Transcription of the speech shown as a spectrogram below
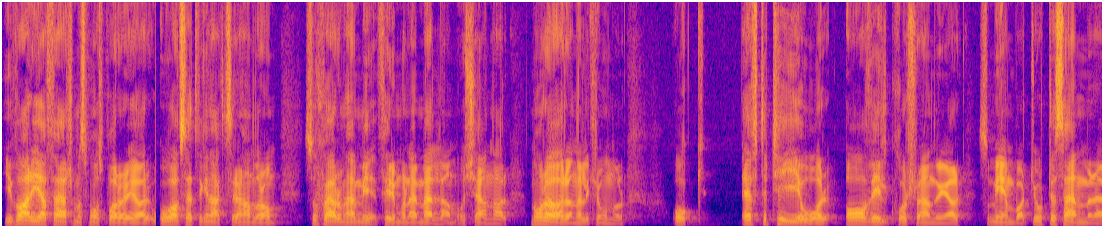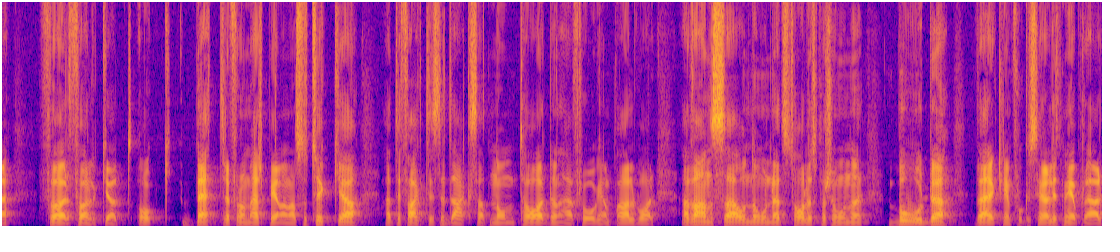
I varje affär som en småsparare gör, oavsett vilken aktie det handlar om, så skär de här firmorna emellan och tjänar några ören eller kronor. Och efter tio år av villkorsförändringar som enbart gjort det sämre för folket och bättre för de här spelarna så tycker jag att det faktiskt är dags att någon tar den här frågan på allvar. Avanza och Nordnets talespersoner borde verkligen fokusera lite mer på det här.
